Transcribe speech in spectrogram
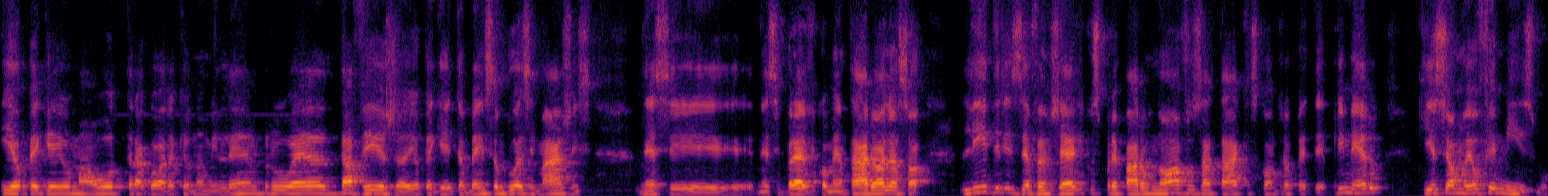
e eu peguei uma outra agora que eu não me lembro, é da Veja. Eu peguei também, são duas imagens nesse, nesse breve comentário. Olha só, líderes evangélicos preparam novos ataques contra o PT. Primeiro, que isso é um eufemismo.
